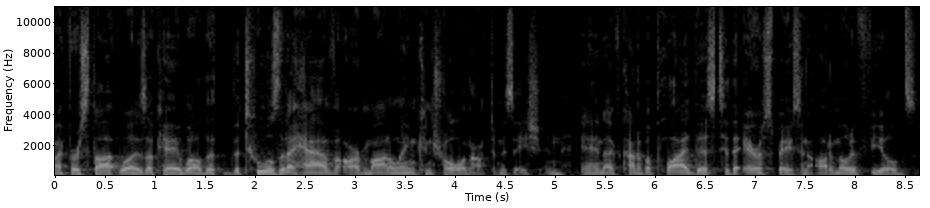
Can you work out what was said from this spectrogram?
my first thought was, okay, well, the, the tools that I have are modeling, control, and optimization. And I've kind of applied this to the aerospace and automotive fields,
